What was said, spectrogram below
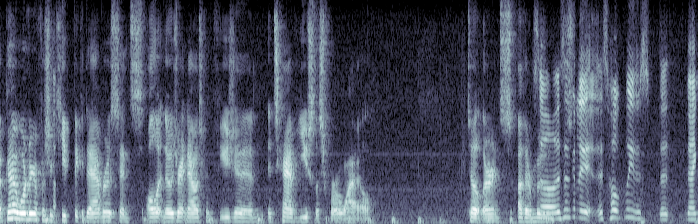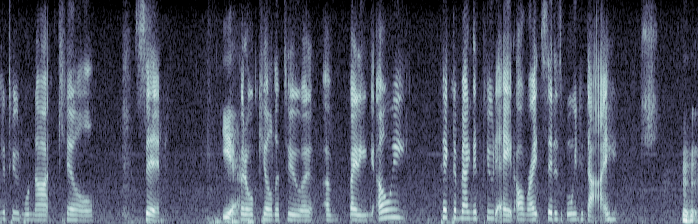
I'm kind of wondering if I should keep the Kadabra since all it knows right now is confusion and it's kind of useless for a while. Till it learns other moves. So this is gonna. This hopefully this the magnitude will not kill Sid, Yeah. but it will kill the two uh, of fighting. Oh, we picked a magnitude eight. All right, Sid is going to die.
